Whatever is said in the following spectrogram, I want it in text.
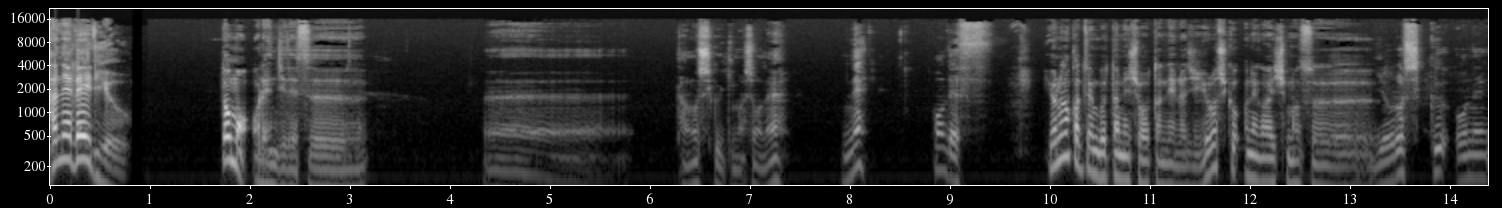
種レディオ。どうも、オレンジです。えー、楽しくいきましょうね。ね。ポンです。世の中全部種ショー種ラジよろしくお願いします。よろしくお願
